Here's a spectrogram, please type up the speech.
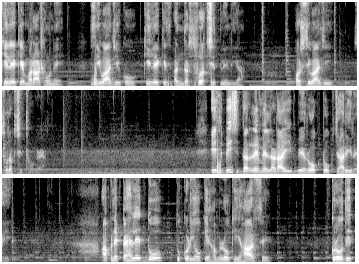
किले के मराठों ने शिवाजी को किले के अंदर सुरक्षित ले लिया और शिवाजी सुरक्षित हो गए। इस बीच दर्रे में लड़ाई बेरोक टोक जारी रही। अपने पहले दो टुकड़ियों के हमलों की हार से क्रोधित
